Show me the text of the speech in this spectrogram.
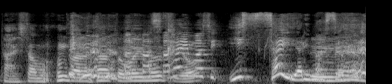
大したもんだなと思いますよ。使い回し一切やりません、ね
